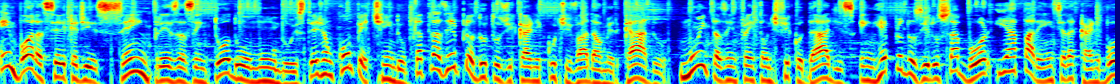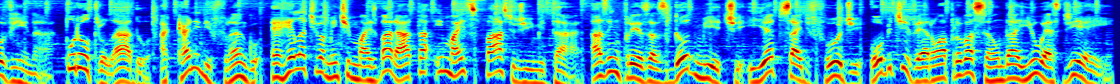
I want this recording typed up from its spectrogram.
Embora cerca de 100 empresas em todo o mundo estejam competindo para trazer produtos de carne cultivada ao mercado, muitas enfrentam dificuldades em reproduzir reproduzir o sabor e a aparência da carne bovina. Por outro lado, a carne de frango é relativamente mais barata e mais fácil de imitar. As empresas Gold Meat e Upside Food obtiveram a aprovação da USDA.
